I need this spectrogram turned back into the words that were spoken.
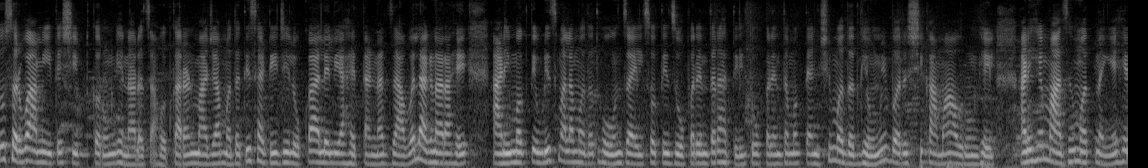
तो सर्व आम्ही इथे शिफ्ट करून घेणारच आहोत. कारण माझ्या मदतीसाठी जी लोकं आलेली आहेत त्यांना जावं लागणार आहे आणि मग तेवढीच मला मदत होऊन जाईल. सो ते जोपर्यंत राहतील तोपर्यंत मग त्यांची मदत घेऊन मी बरीचशी कामं आवरून घेईल. आणि हे माझं मत नाही आहे हे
